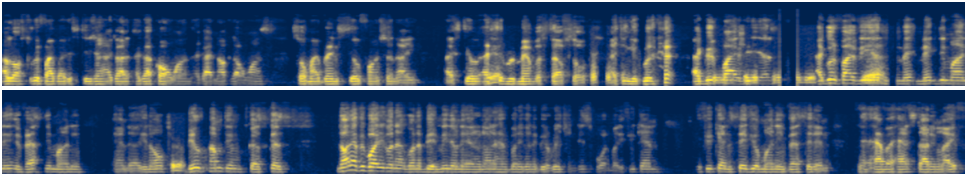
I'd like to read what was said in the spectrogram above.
I lost three fight by decision. I got I got caught once. I got knocked out once. So my brain still function. I I still I Yeah. still remember stuff. So I think a good a good five years a good five years, make, make the money, invest the money, and uh, you know, True. build something. Because because not everybody gonna gonna be a millionaire, or not everybody gonna be rich in this sport. But if you can, if you can save your money, invest it, and have a head start in life,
